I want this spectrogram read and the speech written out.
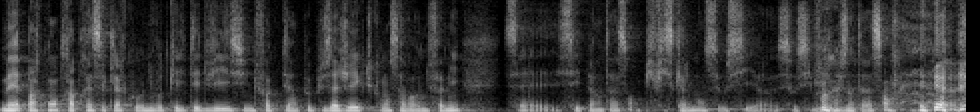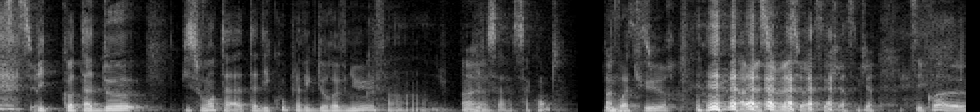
mais par contre, après, c'est clair qu'au niveau de qualité de vie, si une fois que tu es un peu plus âgé, que tu commences à avoir une famille, c'est hyper intéressant. Puis fiscalement, c'est aussi, euh, c'est aussi beaucoup plus intéressant. Puis quand tu as deux, puis souvent tu as, des couples avec deux revenus, enfin, Ouais. dire ça, ça compte. Ah Deux non, voitures. Ah, bien sûr, bien sûr, c'est clair, c'est clair. C'est quoi, euh,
